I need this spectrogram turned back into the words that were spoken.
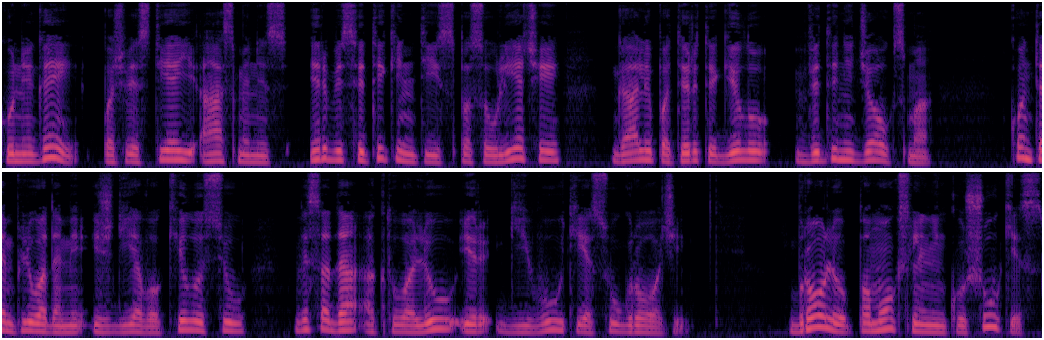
Kunigai, pašvestieji asmenys ir visi tikintys pasauliečiai gali patirti gilų vidinį džiaugsmą, kontempliuodami iš Dievo kilusių, visada aktualių ir gyvų tiesų grožį. Brolių pamokslininkų šūkis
